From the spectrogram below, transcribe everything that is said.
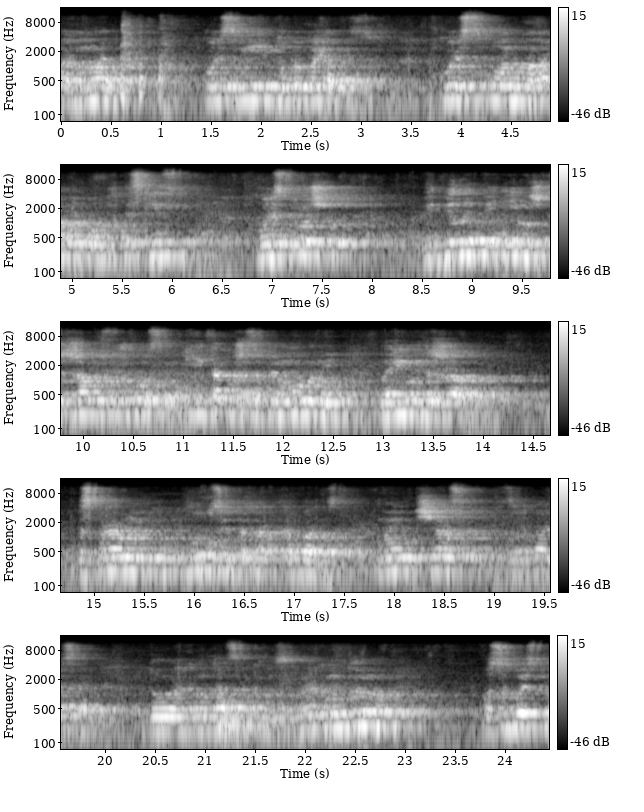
аргументи користь своєї добропорядності, користь свого намагання допомогти слідству, в користь того, щоб відбілити імідж державного службовця, який і так вже заплямований на рівні держави, безперервною корупцією та хар- Ми ще раз звертаємося до рекомендацій комісії. Ми рекомендуємо особисто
